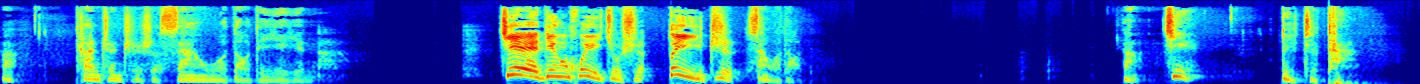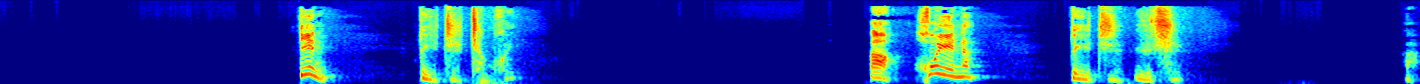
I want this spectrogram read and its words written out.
啊，贪嗔痴是三恶道的业因呐。戒定慧就是对治三恶道的。啊，戒对治贪，定对治嗔恚。啊，慧呢，对治愚痴。啊，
